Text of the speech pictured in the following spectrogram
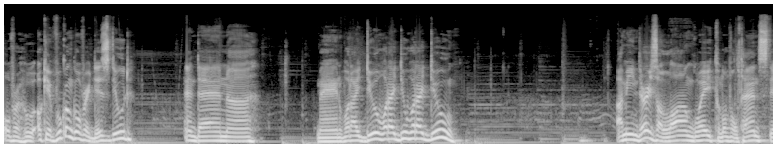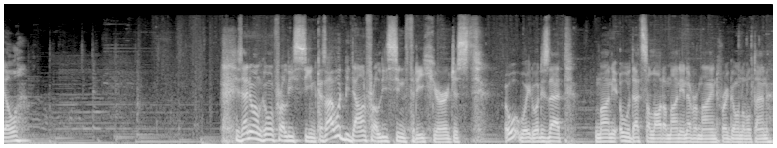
over who? Okay, Wukong over this dude. And then... Uh, man, what I do, what I do, what I do. I mean, there is a long way to level 10 still. Is anyone going for a Lee Sin? Because I would be down for a Lee Sin 3 here, just... Oh, wait, what is that? Money. Oh, that's a lot of money. Never mind. We're going level 10.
